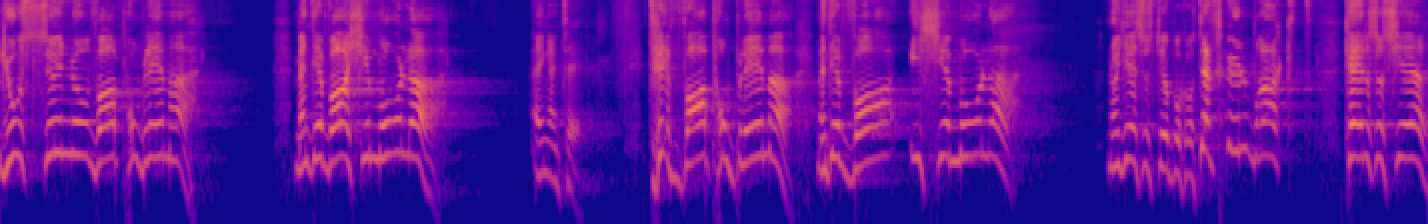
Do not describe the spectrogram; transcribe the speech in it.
Jo, synda var problemet. Men det var ikke målet. En gang til. Det var problemet, men det var ikke målet. Når Jesus dør på kors. Det er fullbrakt! Hva er det som skjer?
